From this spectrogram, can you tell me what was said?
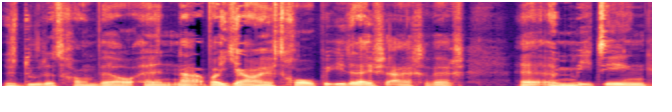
Dus doe dat gewoon wel. En nou, wat jou heeft geholpen, iedereen heeft zijn eigen weg. Hè, een meeting,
